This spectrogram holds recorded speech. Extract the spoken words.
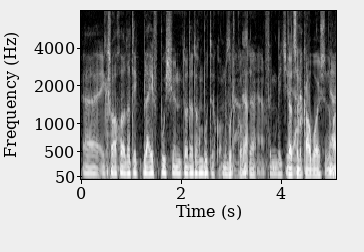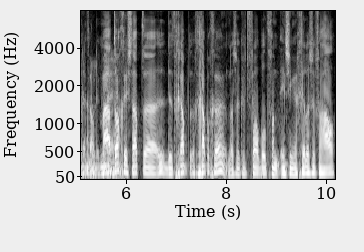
eh, ik zorg wel dat ik blijf pushen totdat er een boete komt. Een boete komt, ja. vind ik een beetje, Dat ja. zijn de cowboys in de Ja, markt. dan. Maar Ja, toch is dat eh, dit grap, grappige, en dat is ook het voorbeeld van het Insinger Gillissen verhaal.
